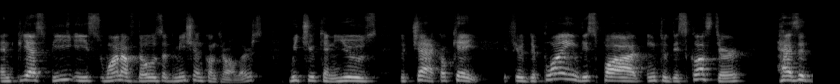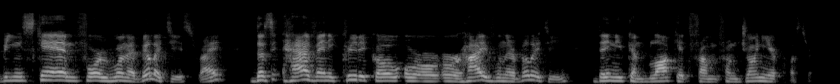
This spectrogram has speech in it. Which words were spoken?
And PSP is one of those admission controllers, which you can use to check, okay, if you're deploying this pod into this cluster, has it been scanned for vulnerabilities, right? Does it have any critical or, or, or high vulnerability? Then you can block it from, from joining your cluster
